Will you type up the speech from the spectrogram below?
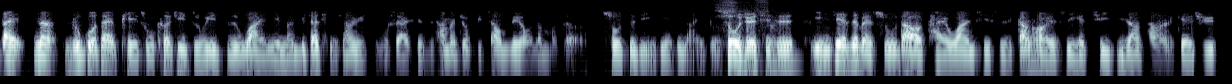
在那如果在撇除科技主义之外，你们比较倾向于乌斯来限制，他们就比较没有那么的说自己一定是哪一边。所以我觉得其实引荐这本书到台湾，其实刚好也是一个契机，让台湾人可以去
